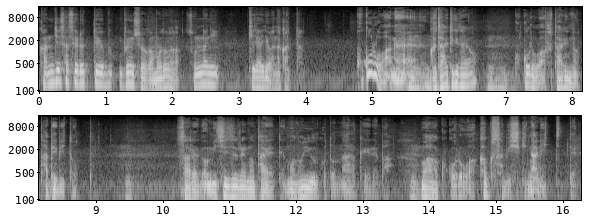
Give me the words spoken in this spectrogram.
感じさせるっていうぶ文章がものがそんなに嫌いではなかった。心はね、具体的だよ、心は二人の旅人って、されど道連れの耐えて物言うことなければ、我が心は各寂しきなりって言って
